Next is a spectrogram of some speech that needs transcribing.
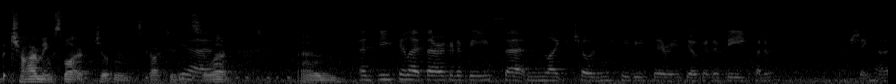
but charming, smart children's cartoons. So, Yeah. uh, um, And do you feel like there are going to be certain like children's TV series you're going to be kind of pushing her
